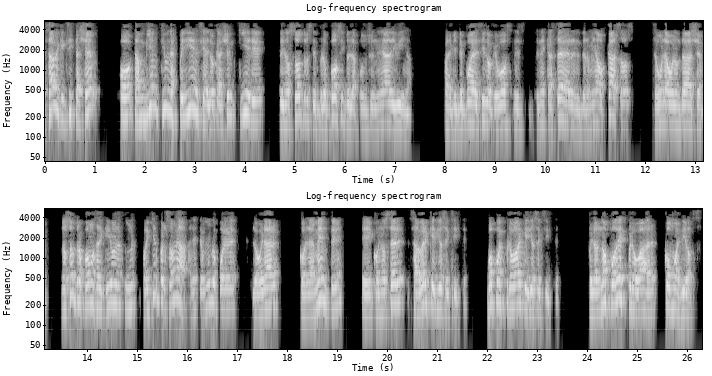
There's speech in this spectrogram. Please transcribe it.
sabe que existe Hashem, o también tiene una experiencia de lo que Hashem quiere de nosotros, el propósito y la funcionalidad divina, para que te pueda decir lo que vos tenés que hacer en determinados casos, según la voluntad de Hashem. Nosotros podemos adquirir un, cualquier persona en este mundo puede lograr con la mente eh, conocer, saber que Dios existe. Vos podés probar que Dios existe, pero no podés probar cómo es Dios.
